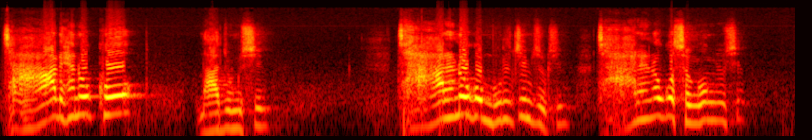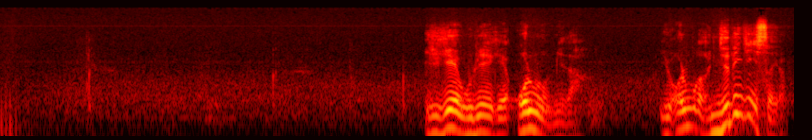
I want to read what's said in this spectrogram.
잘 해놓고 나 중심, 잘 해놓고 물짐 중심, 잘 해놓고 성공 중심. 이게 우리에게 올무입니다. 이 올무가 언제든지 있어요.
